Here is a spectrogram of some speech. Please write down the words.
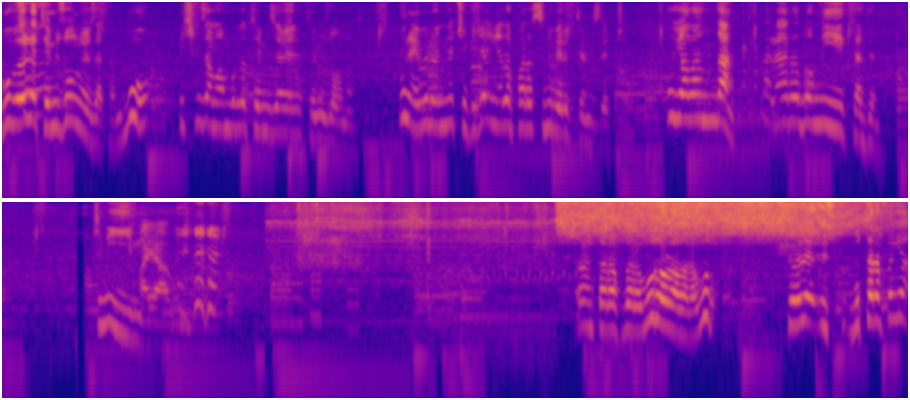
Bu böyle temiz olmuyor zaten. Bu hiçbir zaman burada temizlemenin temiz olmaz. Bunu evin önüne çekeceksin ya da parasını verip temizleteceksin. Bu yalandan. Ben arabamı yıkadım. Tunu yiyeyim ayağımı. Ön taraflara vur oralara vur. Şöyle üst bu tarafa gel.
